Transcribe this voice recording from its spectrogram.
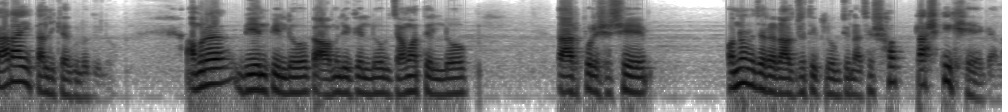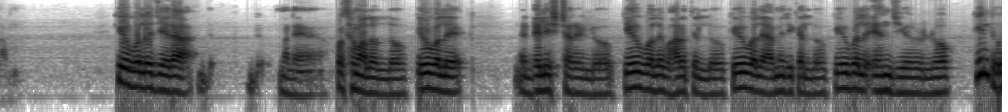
কারা এই তালিকাগুলো দিল। আমরা বিএনপির লোক, আওয়ামী লীগের লোক, জামাতের লোক, তারপরে শেষে অন্যান্য যারা রাজনৈতিক লোকজন আছে, সব টাসকি খেয়ে গেলাম। কেউ বলে যে এরা মানে প্রথম আলোর লোক, কেউ বলে ডেলি স্টারের লোক, কেউ বলে ভারতের লোক, কেউ বলে আমেরিকার লোক, কেউ বলে এনজিওর লোক, কিন্তু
